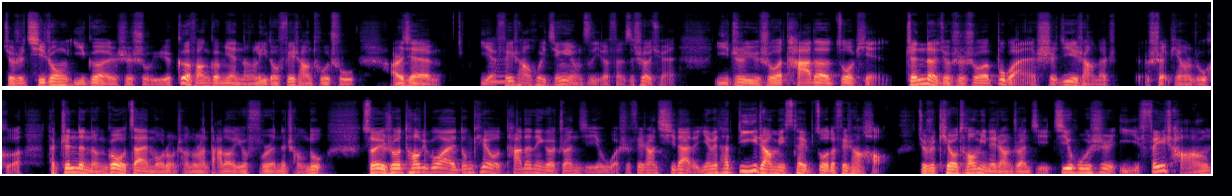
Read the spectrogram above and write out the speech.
就是其中一个是属于各方各面能力都非常突出，而且。也非常会经营自己的粉丝社群，以至于说他的作品真的就是说，不管实际上的水平如何，他真的能够在某种程度上达到一个服人的程度。所以说，Tommy Boy Don't Kill 他的那个专辑，我是非常期待的，因为他第一张 Mixtape 做的非常好。就是 Kill Tommy 那张专辑，几乎是以非常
